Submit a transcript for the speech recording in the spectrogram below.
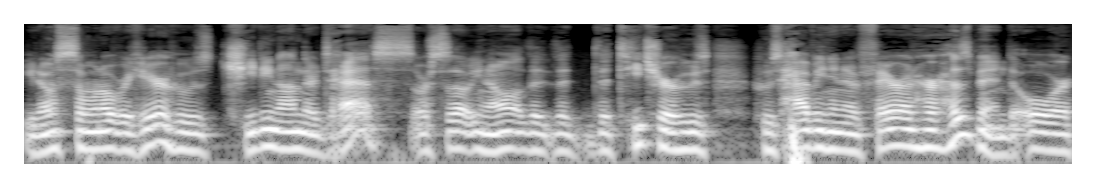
you know, someone over here who's cheating on their tests, or so you know, the the the teacher who's who's having an affair on her husband, or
